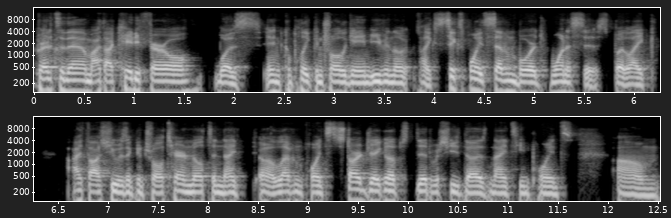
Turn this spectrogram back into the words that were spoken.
credit to them. I thought Katie Farrell was in complete control of the game, even though like 6.7 boards, one assist, but like I thought she was in control. Taryn Milton, nine, uh, 11 points. Starr Jacobs did what she does, 19 points. Um,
